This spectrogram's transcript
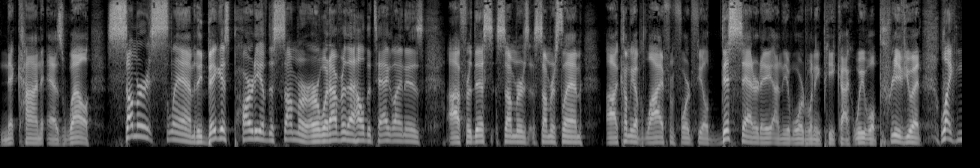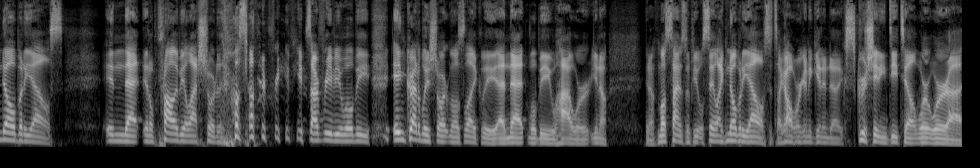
Nick Khan as well. SummerSlam, the biggest party of the summer, or whatever the hell the tagline is uh, for this summer's SummerSlam, uh, coming up live from Ford Field this Saturday on the award winning Peacock. We will preview it like nobody else in that it'll probably be a lot shorter than most other previews. Our preview will be incredibly short, most likely, and that will be how we're, you know, you know, most times when people say like nobody else, it's like, oh, we're going to get into excruciating detail. We're, we're, uh,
